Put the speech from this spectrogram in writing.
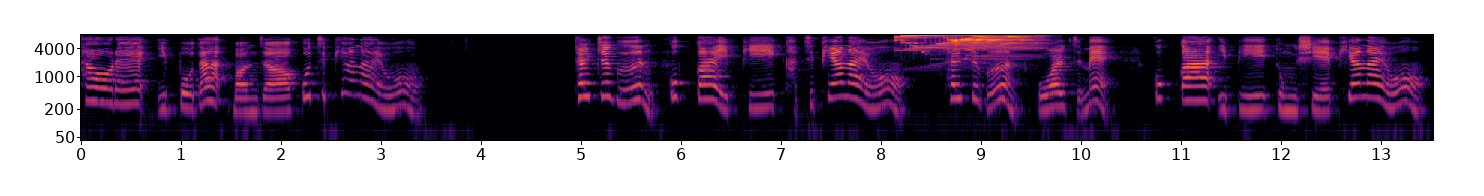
4월에 잎보다 먼저 꽃이 피어나요. 철쭉은 꽃과 잎이 같이 피어나요. 철쭉은 5월쯤에 꽃과 잎이 동시에 피어나요.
